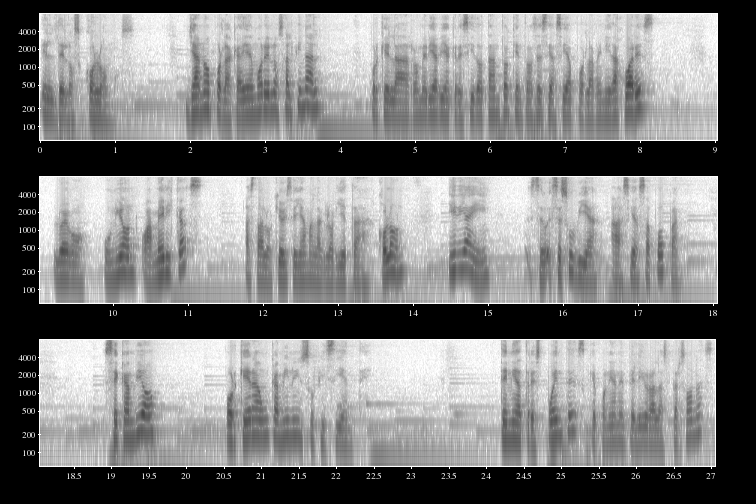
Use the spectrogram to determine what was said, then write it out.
el de los Colomos. Ya no por la calle de Morelos al final, porque la romería había crecido tanto que entonces se hacía por la Avenida Juárez, luego Unión o Américas, hasta lo que hoy se llama la Glorieta Colón, y de ahí se, subía hacia Zapopan. Se cambió porque era un camino insuficiente. Tenía tres puentes que ponían en peligro a las personas,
